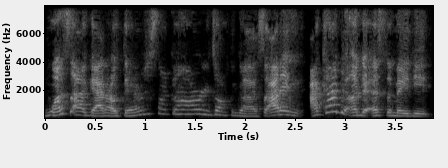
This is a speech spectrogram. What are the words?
once I got out there, I was just like, oh, I already talked to God. So I didn't. I kind of underestimated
